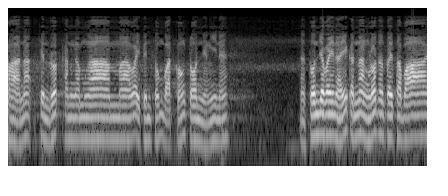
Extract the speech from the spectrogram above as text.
พาหนะ เช่นรถคันงามๆมาไว้เป็นสมบัติของตนอย่างนี้นะ ตนจะไปไหนก็นั่งรถนั้นไปสบาย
